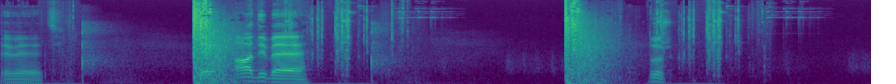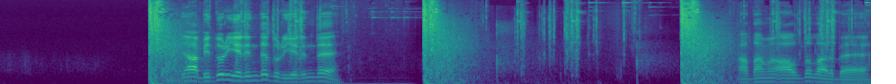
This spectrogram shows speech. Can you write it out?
evet. Evet, hadi be. Dur. Ya bir dur yerinde dur yerinde. Adamı aldılar be.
